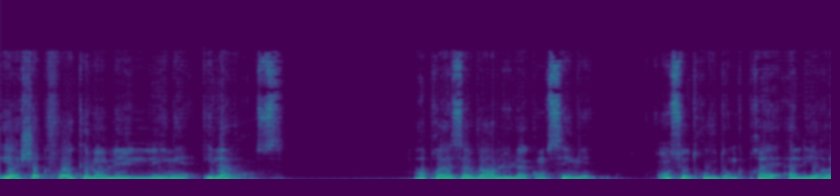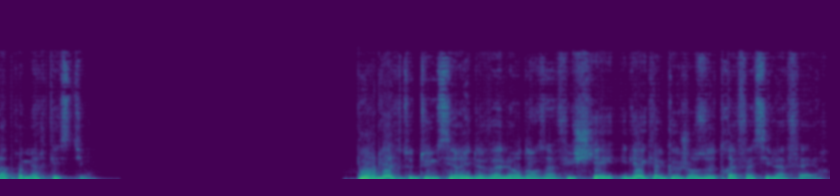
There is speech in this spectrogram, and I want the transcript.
et à chaque fois que l'on lit une ligne, il avance. Après avoir lu la consigne, on se trouve donc prêt à lire la première question. Pour lire toute une série de valeurs dans un fichier, il y a quelque chose de très facile à faire.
